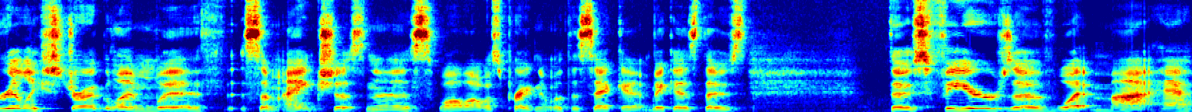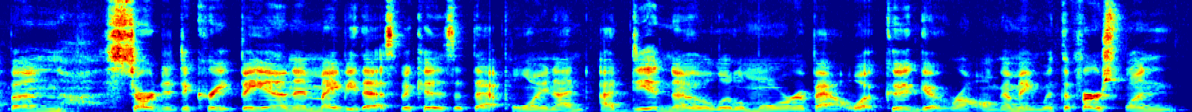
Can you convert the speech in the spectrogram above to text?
really struggling with some anxiousness while I was pregnant with the second because those those fears of what might happen started to creep in and maybe that's because at that point I, I did know a little more about what could go wrong i mean with the first one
